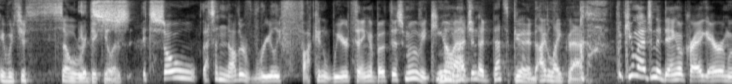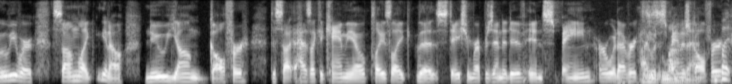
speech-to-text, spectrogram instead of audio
it was just so ridiculous. It's, it's so. That's another really fucking weird thing about this movie. Can you no, imagine a that's, that's good. I like that. But can you imagine a Daniel Craig era movie where some like you know new young golfer decide has like a cameo, plays like the station representative in Spain or whatever I because he's a Spanish that. golfer, But-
